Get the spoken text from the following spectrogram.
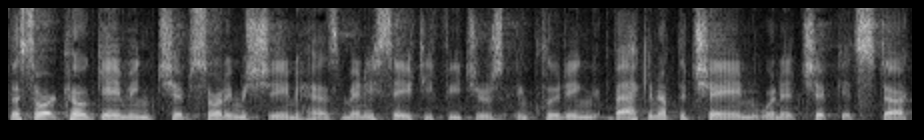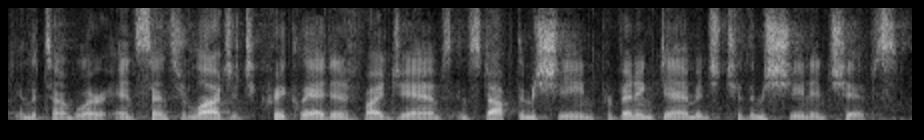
The Sortco gaming chip sorting machine has many safety features, including backing up the chain when a chip gets stuck in the tumbler and sensor logic to quickly identify jams and stop the machine, preventing damage to the machine and chips.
